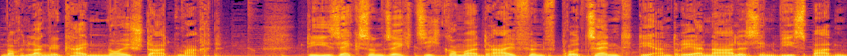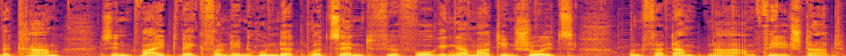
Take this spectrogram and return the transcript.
noch lange keinen Neustart macht. Die 66,35 Prozent, die Andrea Nahles in Wiesbaden bekam, sind weit weg von den 100 Prozent für Vorgänger Martin Schulz und verdammt nahe am Fehlstart.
